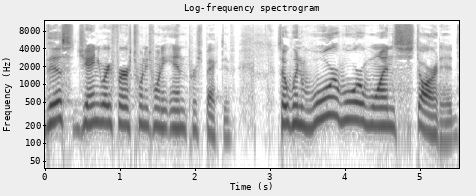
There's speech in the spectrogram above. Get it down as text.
this January 1st, 2020 in perspective. So when World War I started,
